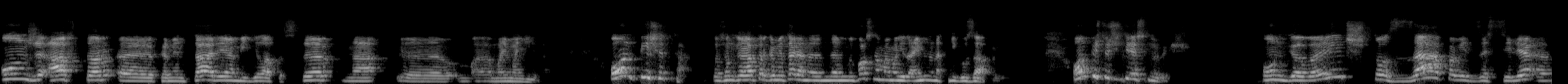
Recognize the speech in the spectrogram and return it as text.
он же автор э, комментария Мигелат Эстер на э, Маймонида. Он пишет так, то есть он автор комментария на, на, не просто на Маймонида, а именно на книгу заповедей. Он пишет очень интересную вещь. Он говорит, что заповедь заселя...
